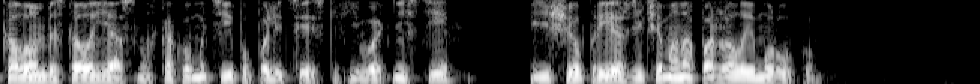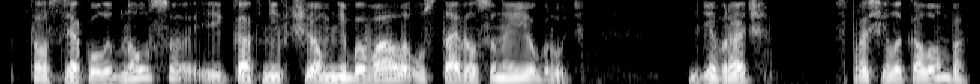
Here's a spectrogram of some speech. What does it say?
Коломбе стало ясно, к какому типу полицейских его отнести, еще прежде, чем она пожала ему руку. Толстяк улыбнулся и, как ни в чем не бывало, уставился на ее грудь. «Где врач?» — спросила Коломба.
